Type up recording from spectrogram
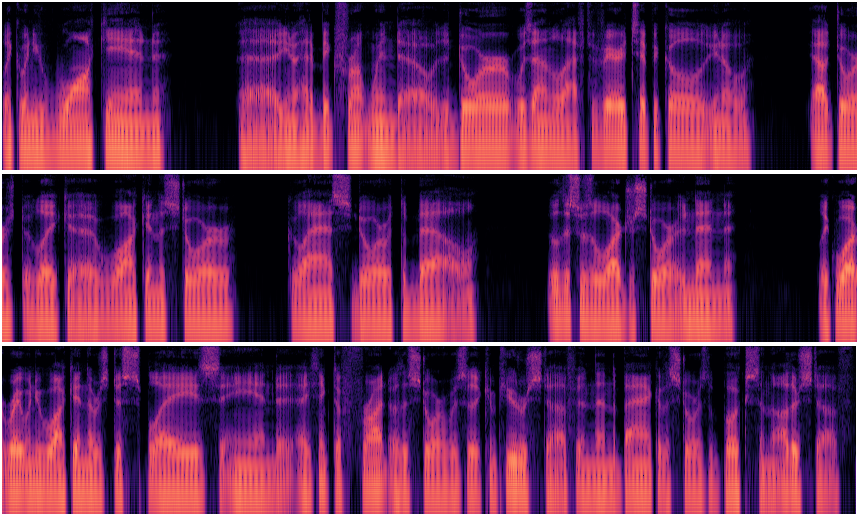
like when you walk in, uh, you know, had a big front window. The door was on the left, very typical, you know, outdoors, like uh, walk in the store, glass door with the bell. Well, this was a larger store. And then like what right when you walk in there was displays and i think the front of the store was the computer stuff and then the back of the store was the books and the other stuff.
